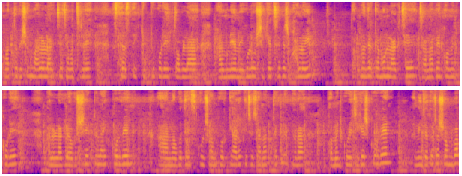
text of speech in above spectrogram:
আমার তো ভীষণ ভালো লাগছে যে আমার ছেলে আস্তে আস্তে একটু একটু করে তবলা, হারমোনিয়াম এগুলোও শিখেছে। বেশ ভালোই। তো আপনাদের কেমন লাগছে জানাবেন কমেন্ট করে। ভালো লাগলে অবশ্যই একটা লাইক করবেন। আর নবোদয় স্কুল সম্পর্কে আরও কিছু জানার থাকলে আপনারা কমেন্ট করে জিজ্ঞেস করবেন। আমি যতটা সম্ভব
